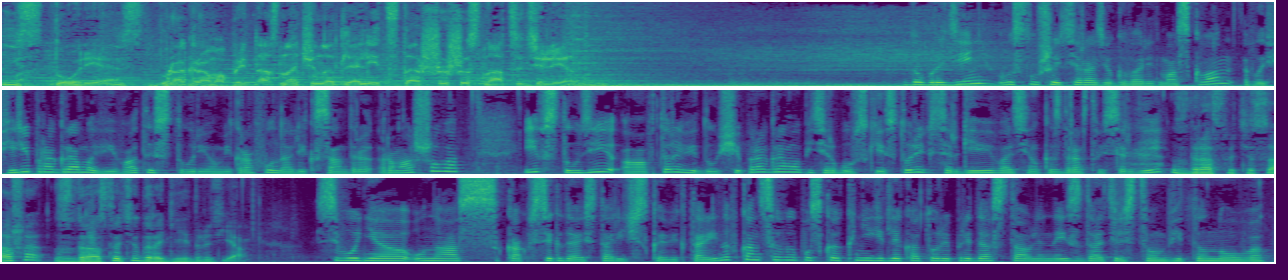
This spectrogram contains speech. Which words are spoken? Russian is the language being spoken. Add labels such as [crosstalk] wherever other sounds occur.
История». Программа предназначена для лиц старше 16 лет. Добрый день. Вы слушаете «Радио говорит Москва». В эфире программа «Виват История». У микрофона Александра Ромашова и в студии автор и ведущий программы петербургский историк Сергей Виватенко. Здравствуй, Сергей. Здравствуйте, Саша. Здравствуйте, дорогие друзья. Сегодня у нас, как всегда, историческая викторина в конце выпуска книги, для которой предоставлены издательством «Вита Нова».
